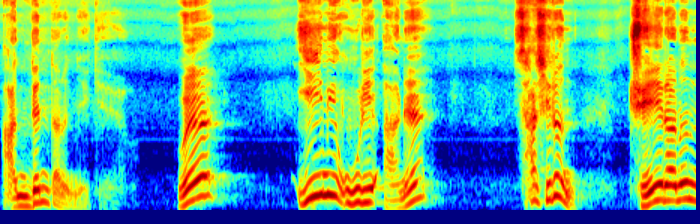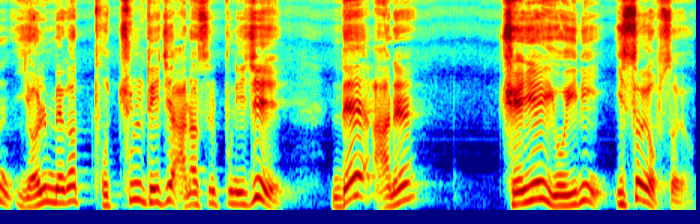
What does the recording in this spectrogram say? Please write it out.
안 된다는 얘기예요. 왜? 이미 우리 안에 사실은 죄라는 열매가 도출되지 않았을 뿐이지 내 안에 죄의 요인이 있어요, 없어요?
